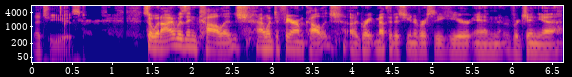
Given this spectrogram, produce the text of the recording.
that you used? So when I was in college, I went to Ferrum College, a great Methodist university here in Virginia.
